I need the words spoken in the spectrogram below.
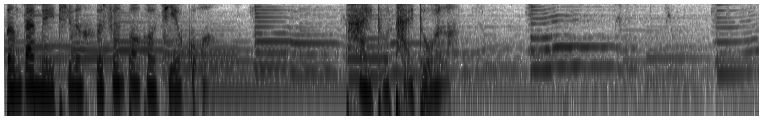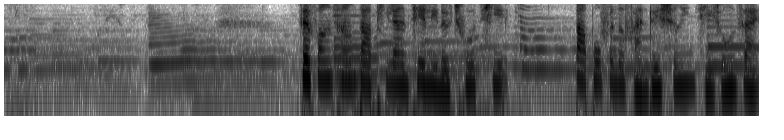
等待每天的核酸报告结果。太多太多了。在方舱大批量建立的初期，大部分的反对声音集中在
